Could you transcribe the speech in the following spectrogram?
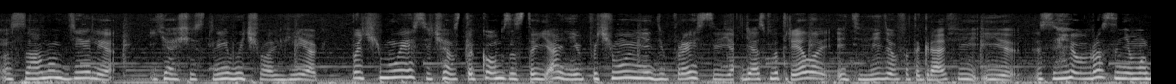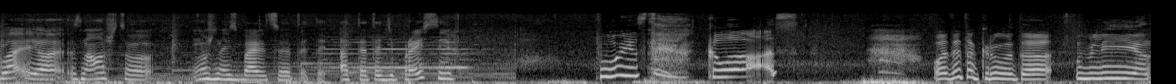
на самом деле я счастливый человек. Почему я сейчас в таком состоянии? Почему у меня депрессия? Я, я смотрела эти видео, фотографии, и я просто не могла. Я знала, что нужно избавиться от этой, от этой депрессии. Поезд! Класс! Вот это круто! Блин!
